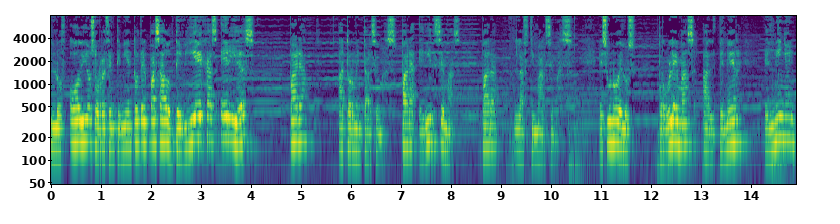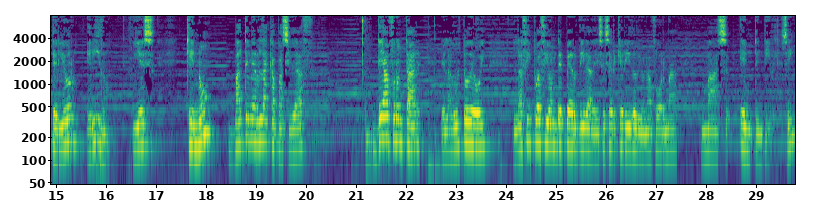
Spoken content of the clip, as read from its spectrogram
los odios o resentimientos del pasado de viejas heridas para atormentarse más, para herirse más, para lastimarse más. Es uno de los problemas al tener el niño interior herido y es que no va a tener la capacidad de afrontar el adulto de hoy la situación de pérdida de ese ser querido de una forma más entendible, ¿sí?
